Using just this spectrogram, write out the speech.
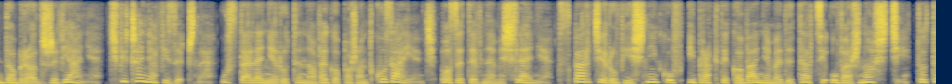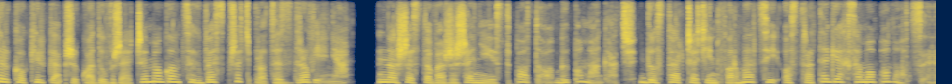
Dobre odżywianie, ćwiczenia fizyczne, ustalenie rutynowego porządku zajęć, pozytywne myślenie, wsparcie rówieśników i praktykowanie medytacji uważności to tylko kilka przykładów rzeczy mogących wesprzeć proces zdrowienia. Nasze stowarzyszenie jest po to, by pomagać, dostarczać informacji o strategiach samopomocy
